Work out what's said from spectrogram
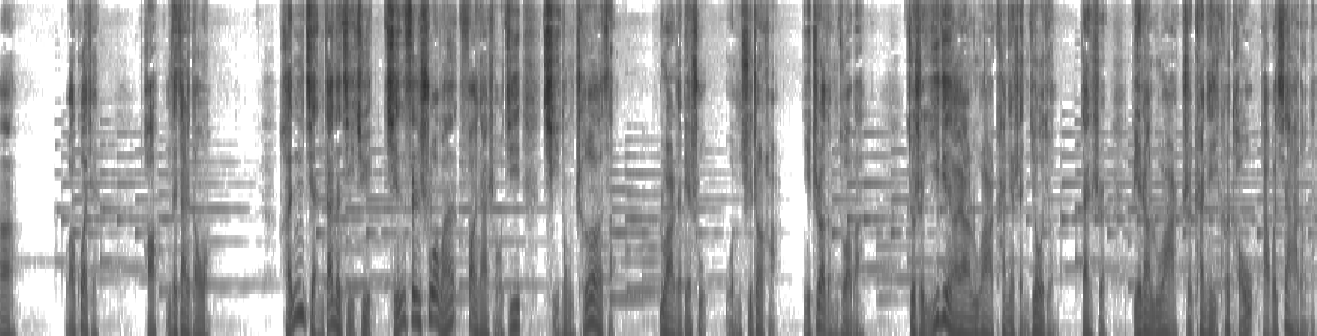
啊，我要过去。好，你在家里等我。很简单的几句，秦森说完，放下手机，启动车子。陆二在别墅，我们去正好。你知道怎么做吧？就是一定要让陆二看见沈舅舅。但是别让陆二只看见一颗头，他会吓到的。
